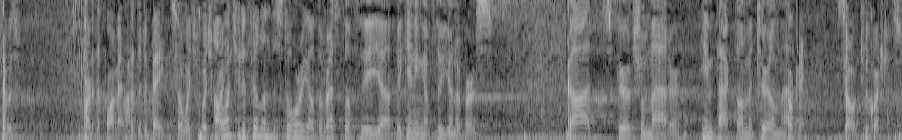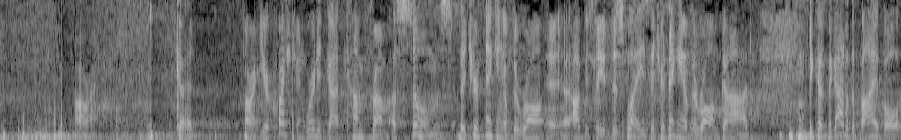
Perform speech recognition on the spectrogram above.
That was part of the format for the debate. So, which, which I want you to fill in the story of the rest of the uh, beginning of the universe God, spiritual matter, impact on material matter. Okay. So, two questions. All right. Go ahead. All right, your question, where did God come from, assumes that you're thinking of the wrong, uh, obviously it displays that you're thinking of the wrong God, because the God of the Bible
